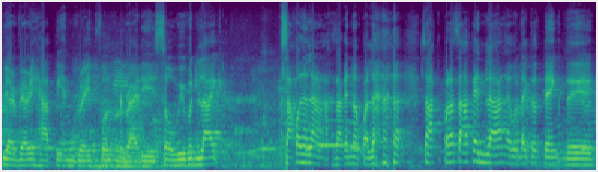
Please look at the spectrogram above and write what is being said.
we are very happy and grateful already. So we would like sa ako na lang, sa akin lang pala. sa, para sa akin lang, I would like to thank the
